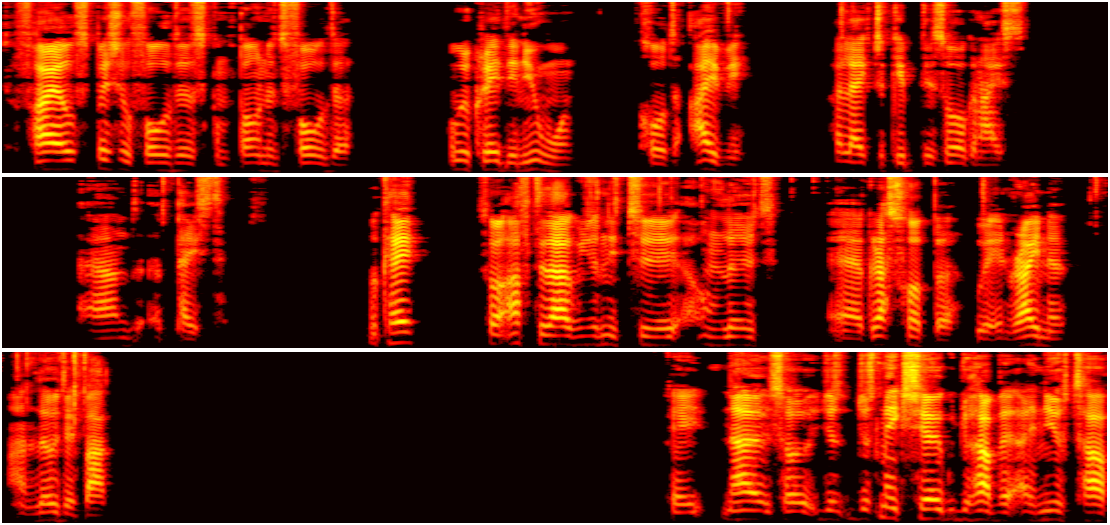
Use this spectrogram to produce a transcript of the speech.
to File, Special Folders, Components folder. I will create a new one called Ivy. I like to keep this organized and paste. Okay, so after that we just need to unload uh, Grasshopper we're in Rhino and load it back. Okay, now so just just make sure you have a, a new tab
